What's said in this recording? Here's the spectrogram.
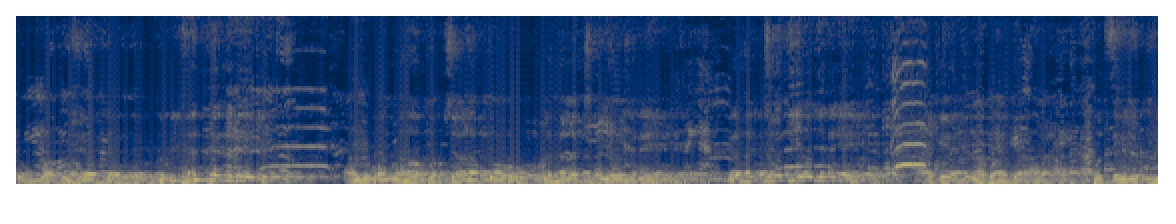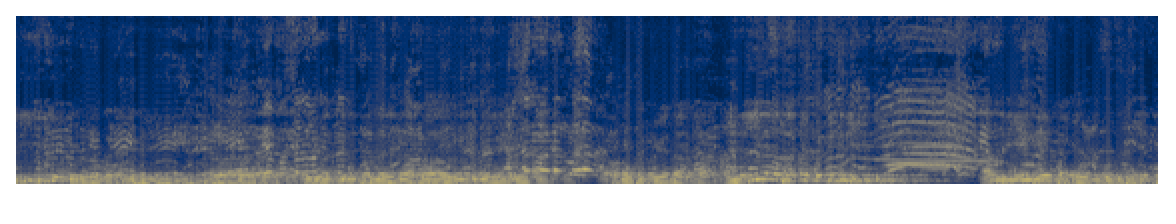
ತುಂಬಾ ಖುಷಿ ಆಗ್ತಾ ಇದೆ ನುಡಿ ಸಂತೆ ನಡೆಯಿರಿ. ಅನ್ನುವಂತಹ ಪಕ್ಷ ನಮ್ಮದು ಗೃಹಲಕ್ಷ್ಮಿ ಯೋಜನೆ ಗೃಹ ಜ್ಯೋತಿ ಯೋಜನೆ, ಹಾಗೆ ಅನ್ನಭಾಗ್ಯ ಬಸ್ಸಿನಲ್ಲಿ ಫ್ರೀ ಇವತ್ತಿನ ವೇದ ಎಲ್ಲ ಭಾಗ್ಯ ಕೊಟ್ಟಿದ್ದೀರಿ. ಆದ್ರೆ ಎಲ್ಲೇ ಭಾಗ್ಯ ಒಂದು ಕೊಟ್ಟಿದ್ದೀರಿ ಅಂತ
